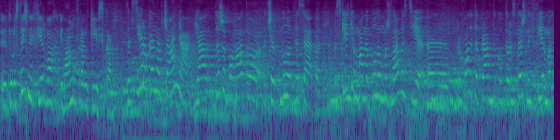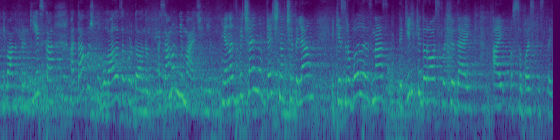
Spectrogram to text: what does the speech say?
е, туристичних фірмах Івано-Франківська. За всі роки навчання я дуже багато черпнула для себе, оскільки в мене були можливості е, проходити практику в туристичних фірмах Івано-Франківська, а також побувала за кордоном, а саме в Німеччині. Я надзвичайно вдячна вчителям, які зробили з нас не тільки дорослих людей, а й особистостей.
